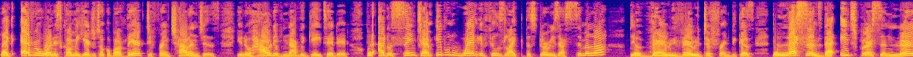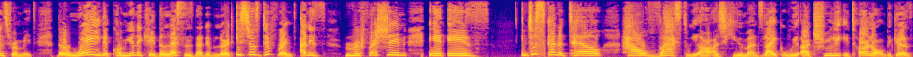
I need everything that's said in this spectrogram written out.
Like everyone is coming here to talk about their different challenges, you know, how they've navigated it. But at the same time, even when it feels like the stories are similar, they are very, very different because the lessons that each person learns from it, the way they communicate the lessons that they've learned is just different and it's refreshing. It is, it just kind of tell how vast we are as humans. Like we are truly eternal because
